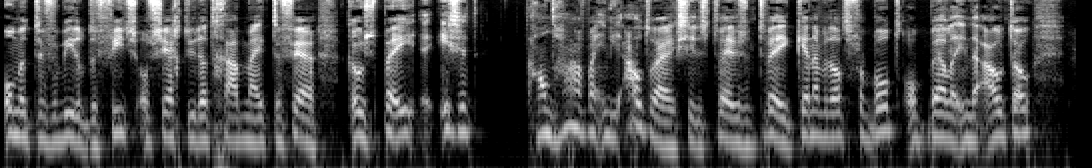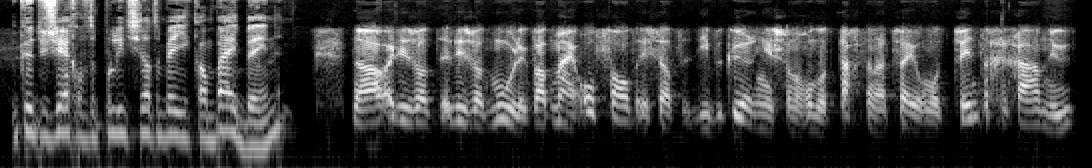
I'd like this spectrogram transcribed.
om het te verbieden op de fiets. Of zegt u, dat gaat mij te ver. Koos P, is het handhaafbaar in die auto eigenlijk sinds 2002? Kennen we dat verbod op bellen in de auto? Kunt u zeggen of de politie dat een beetje kan bijbenen? Nou, het is, wat, het is wat moeilijk. Wat mij opvalt is dat die bekeuring is van 180 naar 220 gegaan nu.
